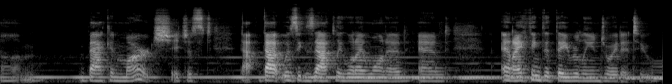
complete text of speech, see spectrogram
um, back in march it just that, that was exactly what i wanted and and I think that they really enjoyed it too.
